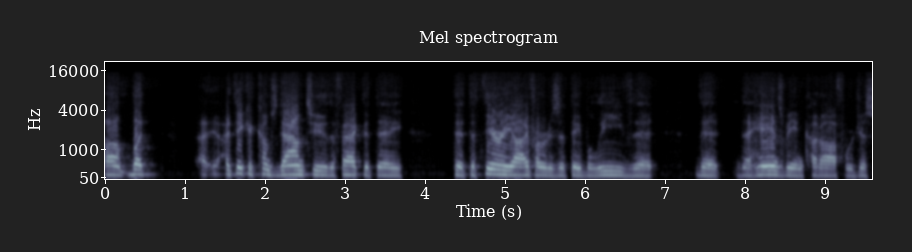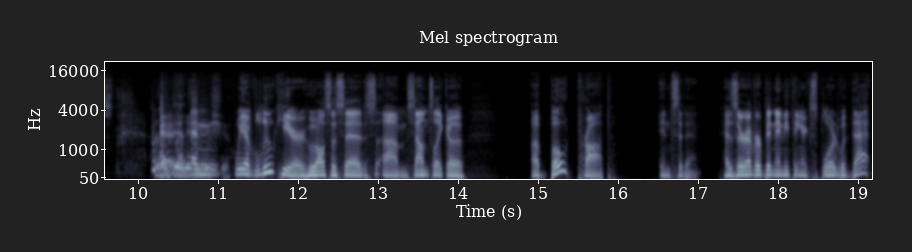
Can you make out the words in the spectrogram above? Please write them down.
um, but I, I think it comes down to the fact that they that the theory I've heard is that they believe that that the hands being cut off were just Okay, identity and- issue. We have Luke here who also says um, sounds like a a boat prop incident. Has there ever been anything explored with that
